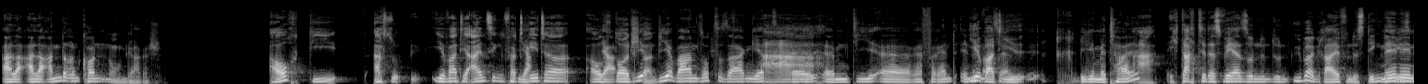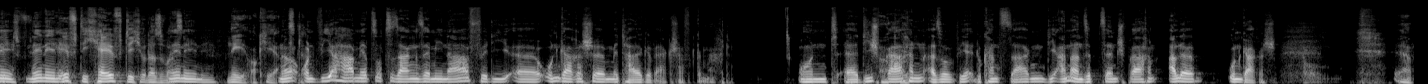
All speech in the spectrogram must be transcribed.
Alle, alle anderen konnten Ungarisch. Auch die Ach so, ihr wart die einzigen Vertreter ja. aus ja, Deutschland. Wir, wir, waren sozusagen jetzt ah. äh, ähm, die äh, ReferentInnen. Ihr wart die IG Metall. Ah, ich dachte, das wäre so, ein, so ein übergreifendes Ding nee. Nee, nee, nee, nee, Hälftig, hälftig oder sowas. Nee, nee, nee. Nee, okay. Ne? Und wir haben jetzt sozusagen ein Seminar für die äh, ungarische Metallgewerkschaft gemacht. Und äh, die sprachen, okay. also wir, du kannst sagen, die anderen 17 sprachen alle Ungarisch. Ja.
